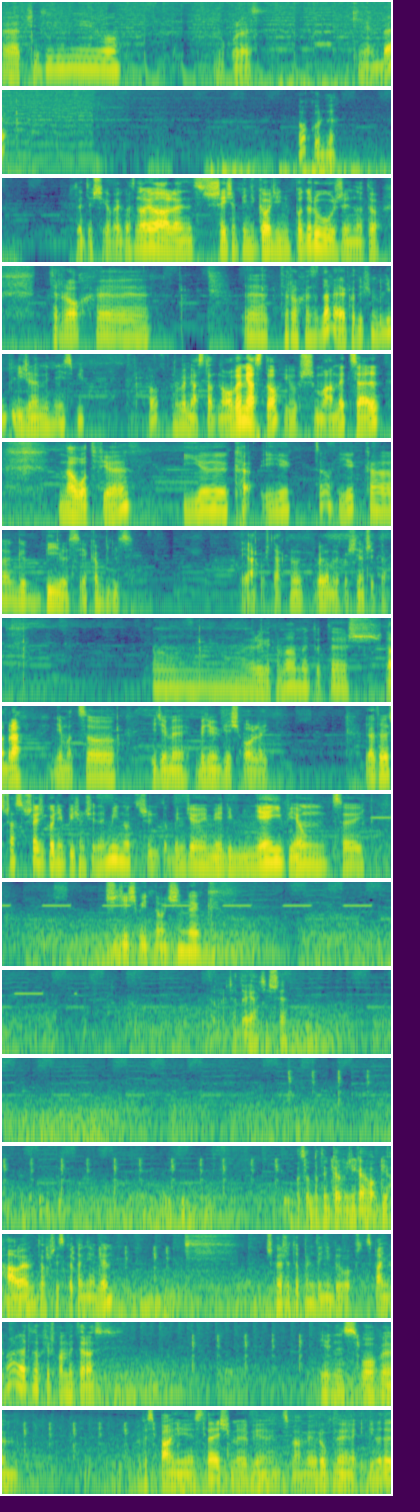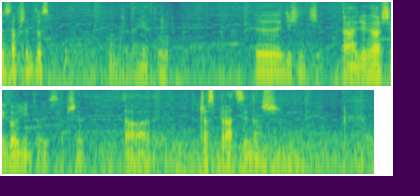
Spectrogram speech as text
Eee, tu się nic nie zmieniło. W ogóle jest... GMB? O kurde. Tutaj coś ciekawego. No jo, ale 65 godzin podróży, no to trochę... E, trochę za daleko, gdybyśmy byli bliżej, my nie jesteśmy... O, nowe miasto, nowe miasto, już mamy cel na Łotwie. Jeka... Je, co? Jekagbills, Jekabils. Jakoś tak, no wiadomo, jakoś się naczyta. Um, Rygę to mamy, to też... Dobra, nie ma co. Jedziemy, będziemy wieść olej. Ale to jest czas 6 godzin 57 minut, czyli to będziemy mieli mniej więcej 30 minut na odcinek. Dobra, trzeba dojechać jeszcze. Po co po tych krawężnikach objechałem, to wszystko to nie wiem. Szkoda, że to prędzej nie było przed spaniem, ale to chociaż mamy teraz. Jednym słowem, wyspani jesteśmy, więc mamy równe. Ile to jest zawsze do. Kurde, nie tu. Yy, 10. A, 11 godzin to jest zawsze ta czas pracy nasz.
